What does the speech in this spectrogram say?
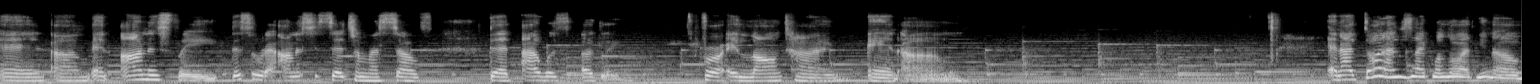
and um, and honestly, this is what I honestly said to myself that I was ugly for a long time and um, and I thought I was like, well, Lord, you know,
